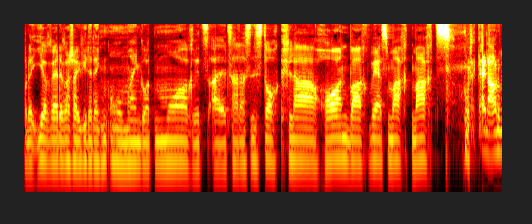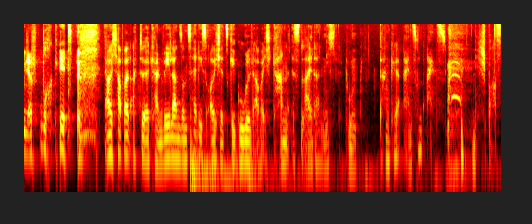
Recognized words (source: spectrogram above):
oder ihr werdet wahrscheinlich wieder denken, oh mein Gott, Moritz, Alter, das ist doch klar, Hornbach, wer es macht, macht's. Oder keine Ahnung, wie der Spruch geht. Aber ich habe halt aktuell kein WLAN, sonst hätte ich es euch jetzt gegoogelt, aber ich kann es leider nicht tun. Danke, 1 und 1. nee, Spaß.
